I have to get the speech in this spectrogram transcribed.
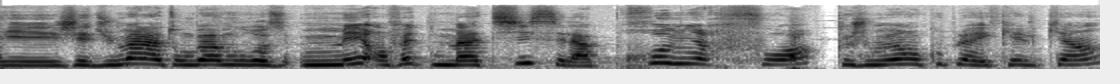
Et j'ai du mal à tomber amoureuse. Mais en fait, Mathis, c'est la première fois que je me mets en couple avec quelqu'un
